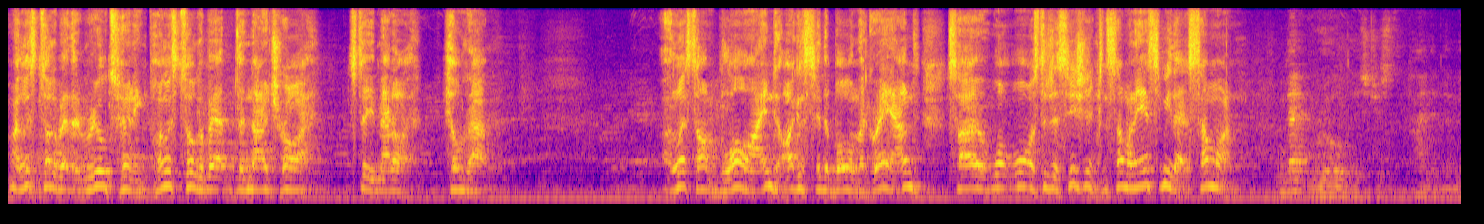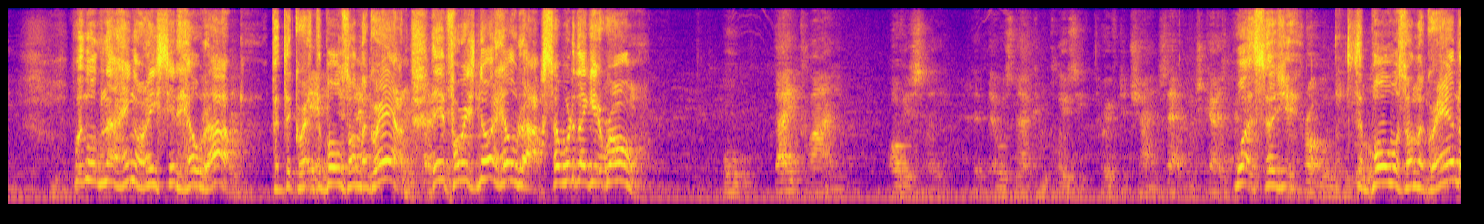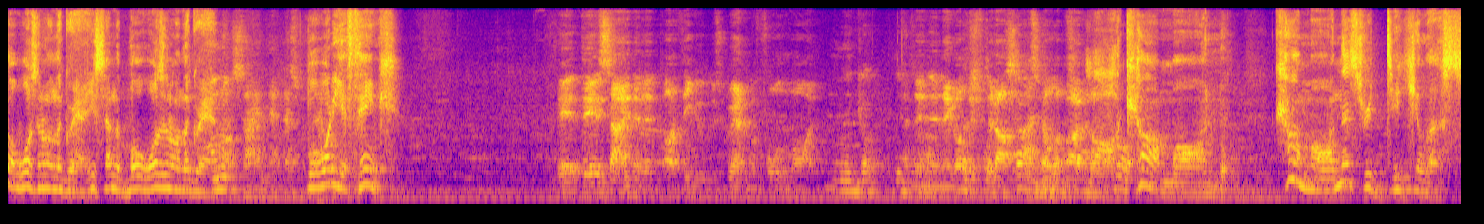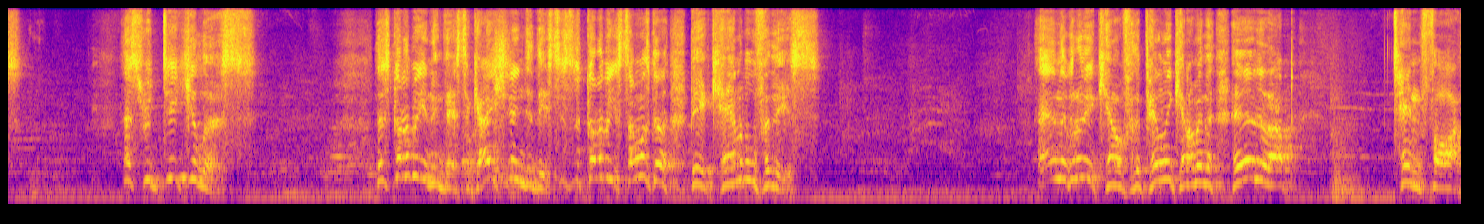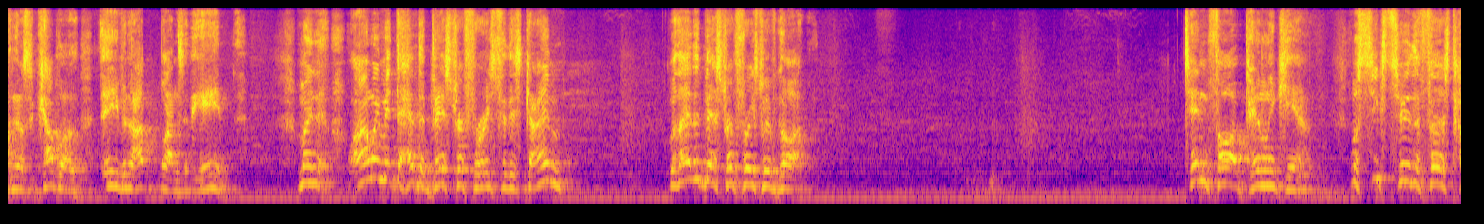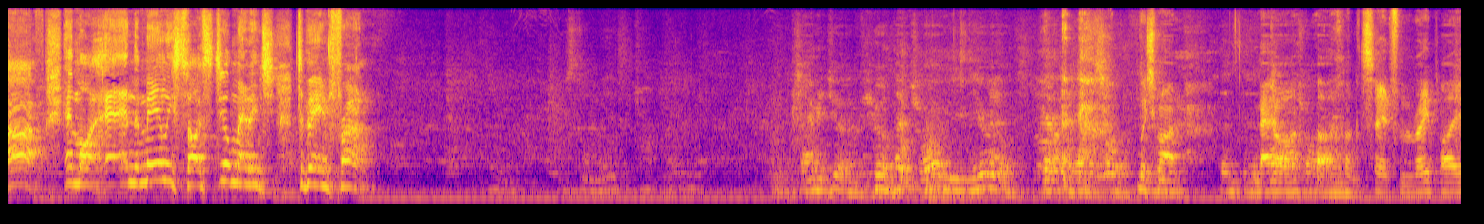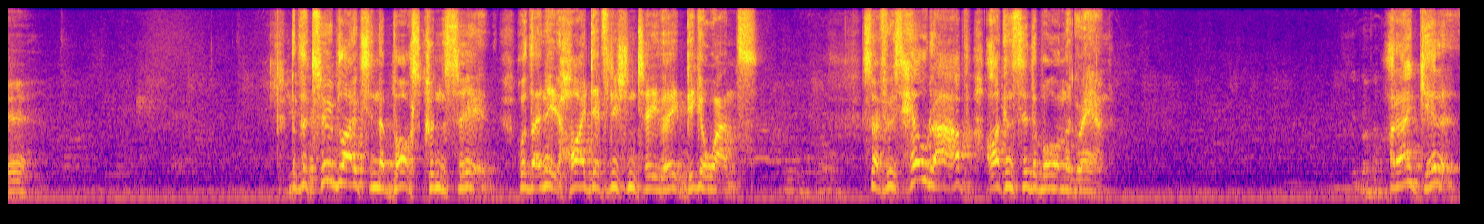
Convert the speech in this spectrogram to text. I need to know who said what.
Speaker 1: All right, let's talk about the real turning point. Let's talk about the no try. Steve Matai held up. Unless I'm blind, I can see the ball on the ground. So what, what was the decision? Can someone answer me that? Someone.
Speaker 2: Well, that rule is just painted them in.
Speaker 1: Well, no, hang on. He said held up, but the, gra- the ball's on the ground. Therefore, he's not held up. So what did they get wrong?
Speaker 2: Well, they claim, obviously, that there was no conclusive proof to change that, which goes back
Speaker 1: What?
Speaker 2: to
Speaker 1: So you,
Speaker 2: the problem with
Speaker 1: the
Speaker 2: rule.
Speaker 1: ball was on the ground or wasn't on the ground? You're saying the ball wasn't on the ground.
Speaker 2: I'm not saying that. That's what
Speaker 1: Well,
Speaker 2: they-
Speaker 1: what do you think?
Speaker 3: They're, they're saying that it, I think it was ground before the line.
Speaker 4: And then got,
Speaker 3: And then- then they got
Speaker 4: that's
Speaker 3: lifted
Speaker 4: what
Speaker 3: up
Speaker 4: I'm
Speaker 3: and
Speaker 4: saying.
Speaker 3: held over.
Speaker 1: Oh, come on. Come on. That's ridiculous. That's ridiculous. There's got to be an investigation into this. This has got to be, someone's got to be accountable for this. And they've got to be accountable for the penalty count. I mean, it ended up 10-5 and there was a couple of even up ones at the end. I mean, aren't we meant to have the best referees for this game? Were they the best referees we've got? 10-5 penalty count. Was 6-2 the first half, and my and the Manly side still managed to be in front.
Speaker 4: Jamie, you a view on that? Were you near it outside?
Speaker 5: Which one?
Speaker 4: The- the
Speaker 5: Matai,
Speaker 4: try,
Speaker 5: oh, I could see it from the replay, yeah.
Speaker 1: But the two blokes in the box couldn't see it. Well, they need high definition TV, bigger ones. So if it was held up, I can see the ball on the ground. I don't get it.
